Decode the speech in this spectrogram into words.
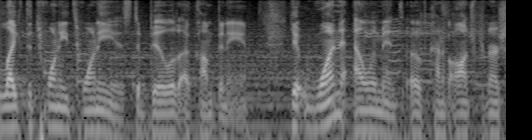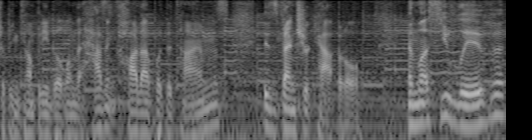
like the 2020s to build a company. Yet one element of kind of entrepreneurship and company building that hasn't caught up with the times is venture capital. Unless you live,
